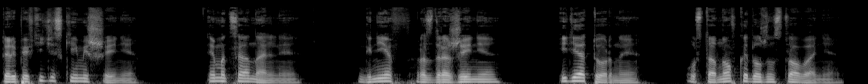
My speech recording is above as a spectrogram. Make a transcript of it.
Терапевтические мишени. Эмоциональные. Гнев, раздражение. Идиаторные. Установка долженствования.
